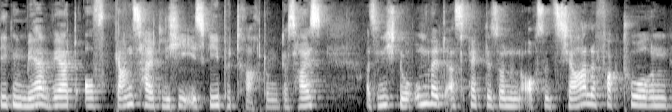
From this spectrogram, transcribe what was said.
legen mehr Wert auf ganzheitliche ESG-Betrachtung. Das heißt, also nicht nur Umweltaspekte, sondern auch soziale Faktoren,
